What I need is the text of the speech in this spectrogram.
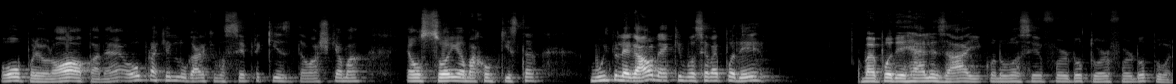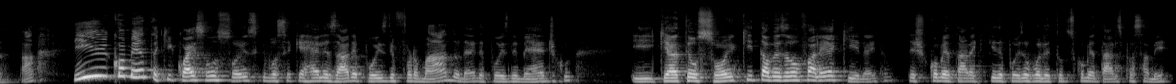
ou para a Europa, né? Ou para aquele lugar que você sempre quis. Então acho que é, uma, é um sonho, é uma conquista muito legal, né? Que você vai poder vai poder realizar aí quando você for doutor, for doutora, tá? E comenta aqui quais são os sonhos que você quer realizar depois de formado, né? Depois de médico e que é o teu sonho que talvez eu não falei aqui, né? Então deixa um comentário aqui que depois eu vou ler todos os comentários para saber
